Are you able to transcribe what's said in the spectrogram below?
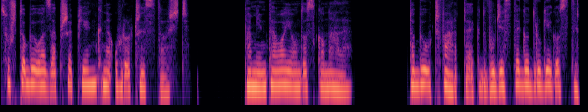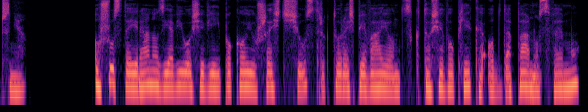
cóż to była za przepiękna uroczystość. Pamiętała ją doskonale. To był czwartek, 22 stycznia. O szóstej rano zjawiło się w jej pokoju sześć sióstr, które śpiewając Kto się w opiekę odda Panu swemu,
